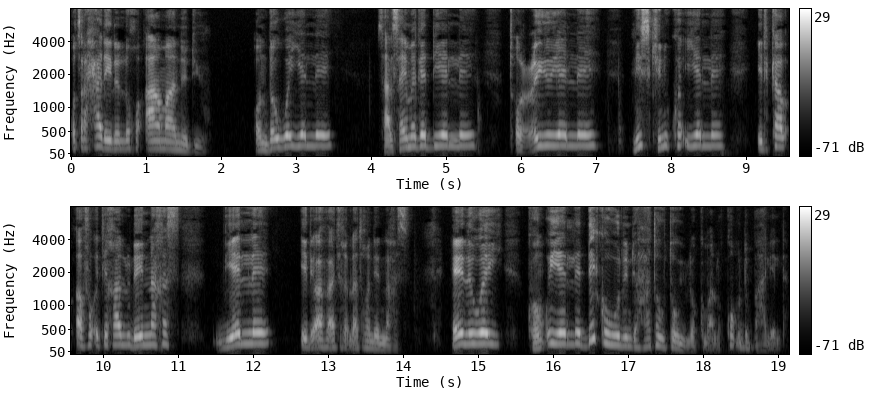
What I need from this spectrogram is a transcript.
ቁፅሪ ሓደ ኢለ ኣለኹ ኣማኒ ድዩ ondowwe የለ ሳልሳይ መገዲ የለ ጥዑዩ የለ ሚስኪን እኮ የለ ኢድካ ኣፎ እቲ ካሉ ደይናኸስ የለ ኢድ ኣፍ እቲ ክእላ ትኾን ደይናኸስ ኤንወይ ከምኡ የለ ደይከውን እንዲ ሃተውተው ይብለኩም ኣሎ ከምኡ ድበሃል የለን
